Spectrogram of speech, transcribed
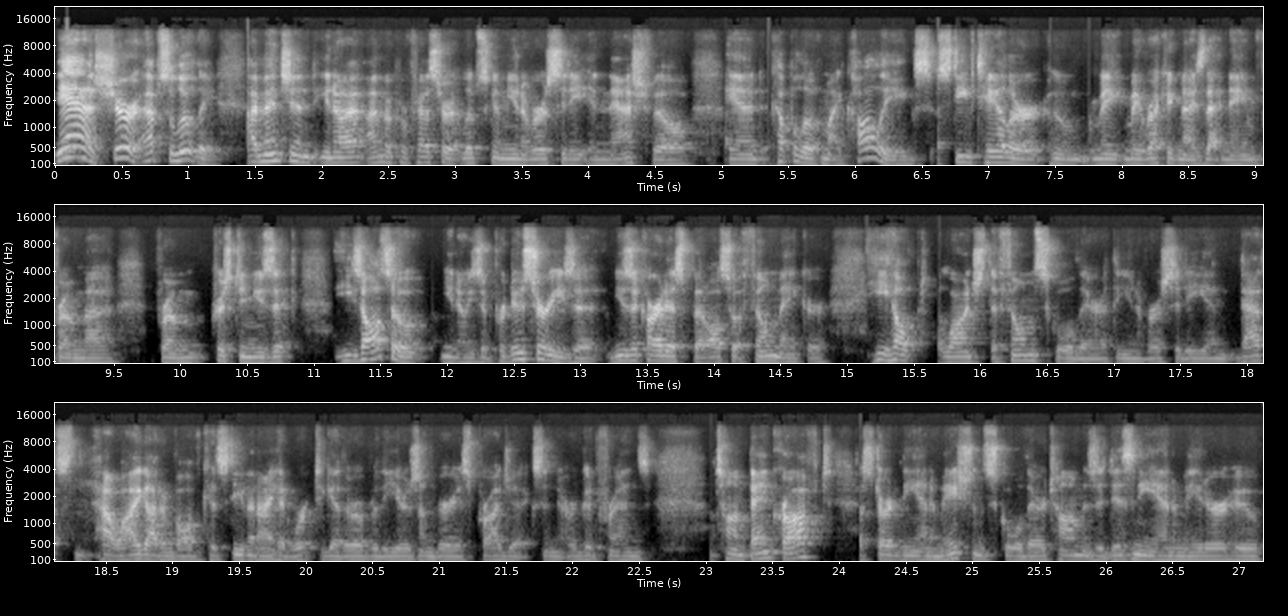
Yeah, sure, absolutely. I mentioned, you know, I, am a professor at Lipscomb University in Nashville, and a couple of my colleagues, Steve Taylor, who may, may recognize that name from uh, from Christian music, he's also, you know, he's a producer, he's a music artist, but also a filmmaker. He helped launch the film school there at the university, and that's how I got involved because Steve and I had worked together together over the years on various projects and are good friends. Tom Bancroft started the animation school there. Tom is a Disney animator who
